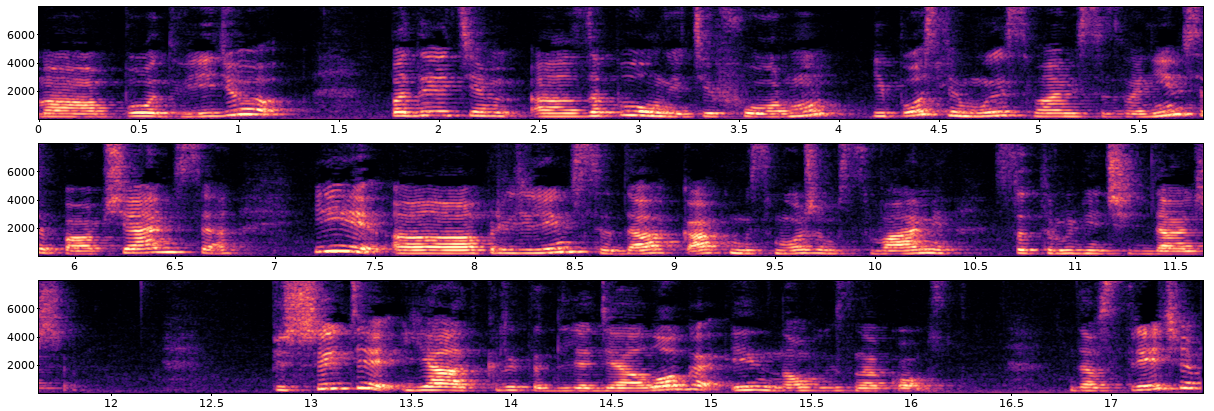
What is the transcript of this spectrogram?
а, под видео под этим а, заполните форму, и после мы с вами созвонимся, пообщаемся и а, определимся, да, как мы сможем с вами сотрудничать дальше. Пишите, я открыта для диалога и новых знакомств. До встречи,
